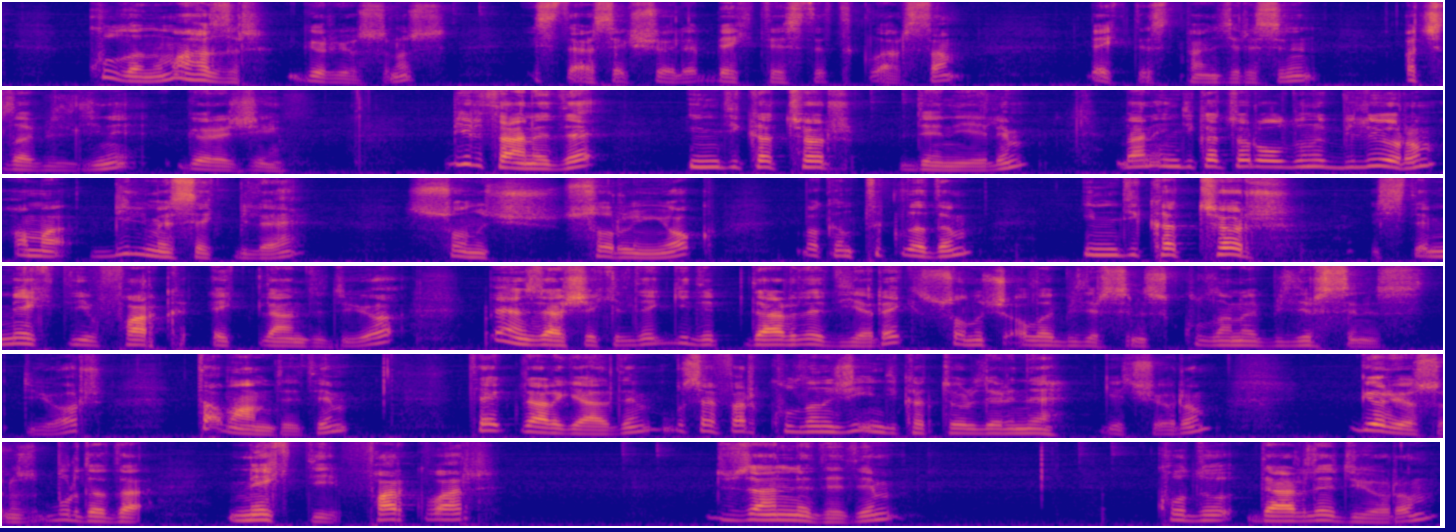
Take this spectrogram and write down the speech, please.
kullanıma hazır görüyorsunuz. İstersek şöyle backtest'e tıklarsam backtest penceresinin açılabildiğini göreceğim. Bir tane de indikatör deneyelim. Ben indikatör olduğunu biliyorum ama bilmesek bile sonuç sorun yok. Bakın tıkladım. İndikatör işte MACD fark eklendi diyor. Benzer şekilde gidip derle diyerek sonuç alabilirsiniz, kullanabilirsiniz diyor. Tamam dedim. Tekrar geldim. Bu sefer kullanıcı indikatörlerine geçiyorum. Görüyorsunuz burada da MACD fark var. Düzenle dedim. Kodu derle diyorum.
